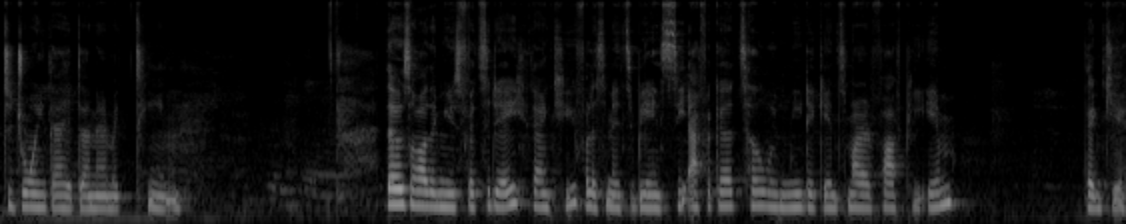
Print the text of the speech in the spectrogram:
to join their dynamic team. Those are the news for today. Thank you for listening to BNC Africa. Till we meet again tomorrow at 5 p.m. Thank you.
